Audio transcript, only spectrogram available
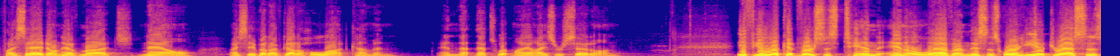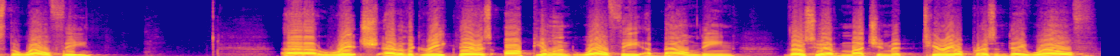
If I say I don't have much now, I say, but I've got a whole lot coming. And that, that's what my eyes are set on. If you look at verses 10 and 11, this is where he addresses the wealthy uh, rich out of the Greek there is opulent, wealthy, abounding. Those who have much in material present day wealth.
